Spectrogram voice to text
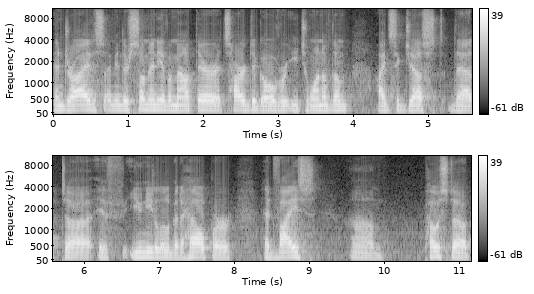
and drives, I mean, there's so many of them out there. It's hard to go over each one of them. I'd suggest that uh, if you need a little bit of help or advice, um, post a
